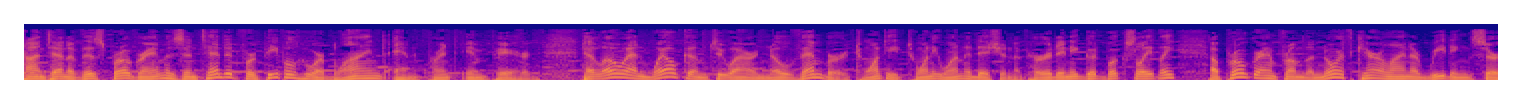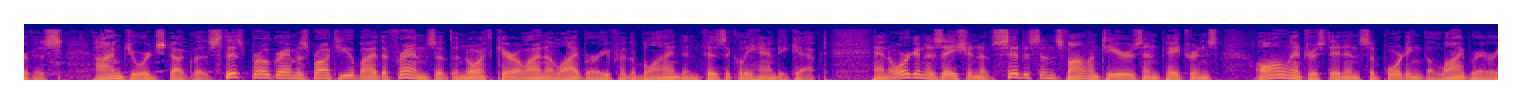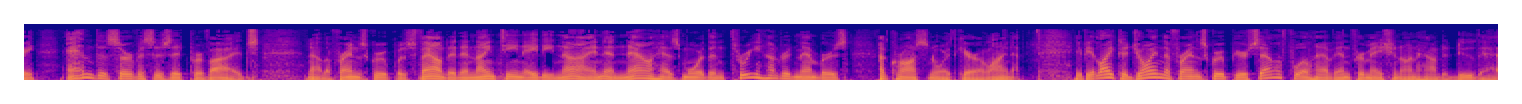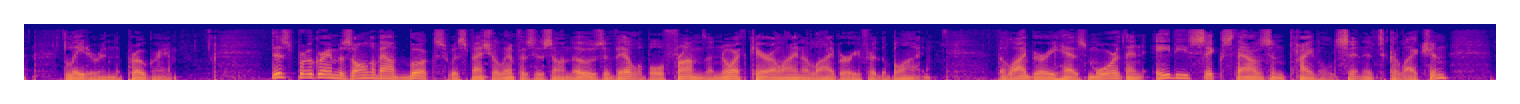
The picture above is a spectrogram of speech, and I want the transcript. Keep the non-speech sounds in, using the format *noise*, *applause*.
content of this program is intended for people who are blind and print impaired. Hello and welcome to our November 2021 edition of Heard Any Good Books Lately, a program from the North Carolina Reading Service. I'm George Douglas. This program is brought to you by the Friends of the North Carolina Library for the Blind and Physically Handicapped, an organization of citizens, volunteers, and patrons all interested in supporting the library and the services it provides. Now, the Friends Group was founded in 1989 and now has more than 300 members across North Carolina. If you'd like to join the Friends Group yourself, we'll have information on how to do that later in the program. This program is all about books with special emphasis on those available from the North Carolina Library for the Blind. The library has more than 86,000 titles in its collection.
